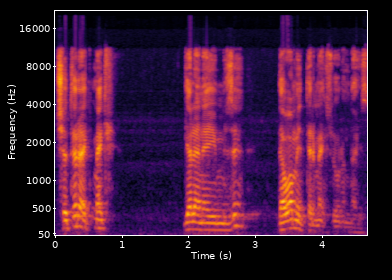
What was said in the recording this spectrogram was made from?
çıtır ekmek geleneğimizi devam ettirmek zorundayız.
